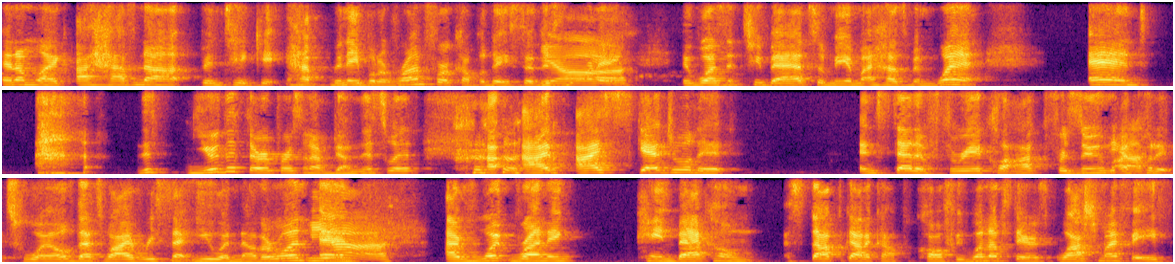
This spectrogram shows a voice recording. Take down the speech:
and I'm like, I have not been taking have been able to run for a couple of days. So this Yeah. morning it wasn't too bad. So me and my husband went, and this you're the third person I've done this with. I, I I scheduled it instead of three o'clock for Zoom. I put it twelve. That's why I resent you another one. And Yeah, I went running, came back home, stopped, got a cup of coffee, went upstairs, washed my face.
